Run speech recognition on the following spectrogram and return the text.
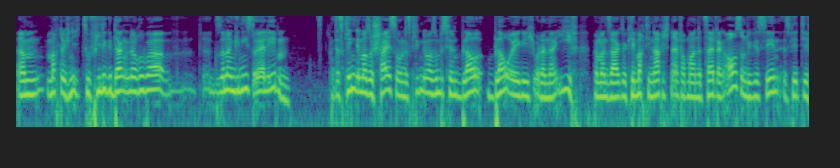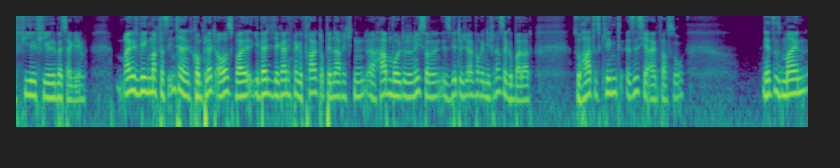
ähm, macht euch nicht zu viele Gedanken darüber, sondern genießt euer Leben. Das klingt immer so scheiße und das klingt immer so ein bisschen blau, blauäugig oder naiv, wenn man sagt, okay, mach die Nachrichten einfach mal eine Zeit lang aus und du wirst sehen, es wird dir viel, viel besser gehen. Meinetwegen macht das Internet komplett aus, weil ihr werdet ja gar nicht mehr gefragt, ob ihr Nachrichten äh, haben wollt oder nicht, sondern es wird euch einfach in die Fresse geballert. So hart es klingt, es ist ja einfach so. Jetzt ist mein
